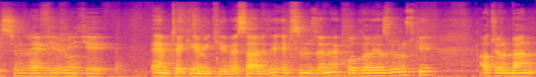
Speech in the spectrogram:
isimler. F22, MTEK, M2 vesaire diye hepsinin üzerine kodları yazıyoruz ki atıyorum ben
